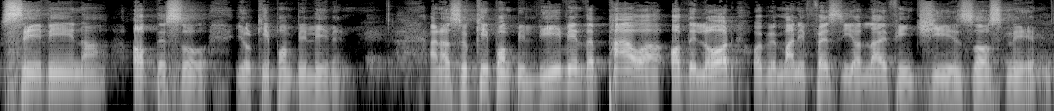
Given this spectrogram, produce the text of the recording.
saving of the soul. You'll keep on believing. And as you keep on believing, the power of the Lord will be manifest in your life in Jesus' name.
